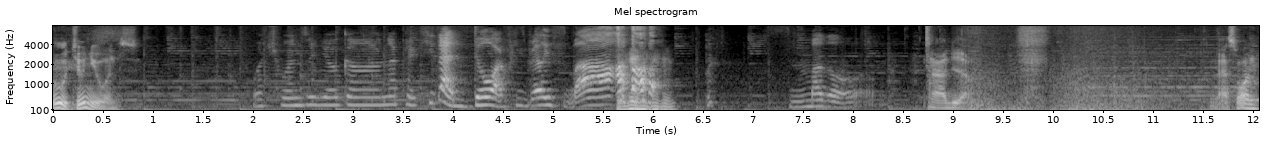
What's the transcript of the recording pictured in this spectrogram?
Ooh, two new ones. Which ones are you gonna pick? He's a dwarf. He's really small. Smuggle. I'll do that one. Last one.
